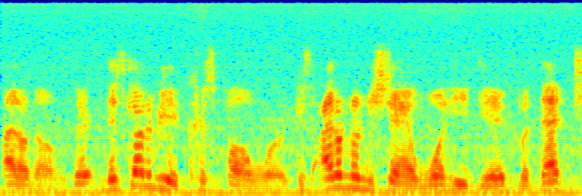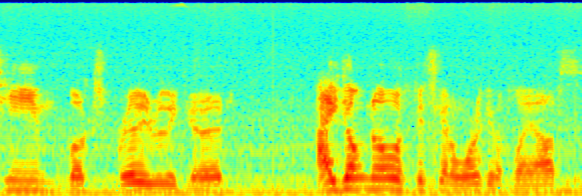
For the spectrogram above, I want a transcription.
I don't know. There, there's got to be a Chris Paul award because I don't understand what he did, but that team looks really, really good. I don't know if it's gonna work in the playoffs.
